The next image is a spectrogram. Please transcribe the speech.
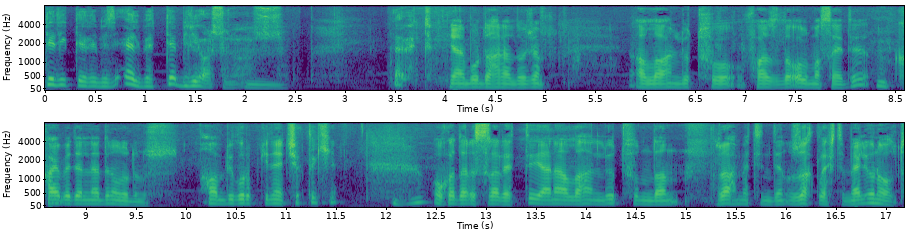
dediklerimizi elbette biliyorsunuz. Evet. Yani burada herhalde hocam Allah'ın lütfu fazla olmasaydı kaybedenlerden olurdunuz. Ama bir grup yine çıktı ki o kadar ısrar etti. Yani Allah'ın lütfundan, rahmetinden uzaklaştı. Melun oldu.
